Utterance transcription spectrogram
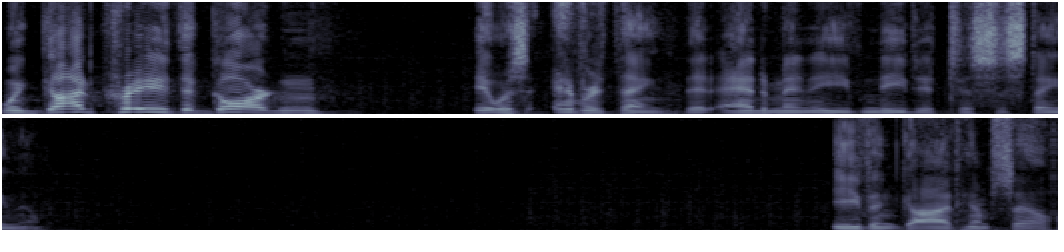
when God created the garden, it was everything that Adam and Eve needed to sustain them. Even God Himself.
